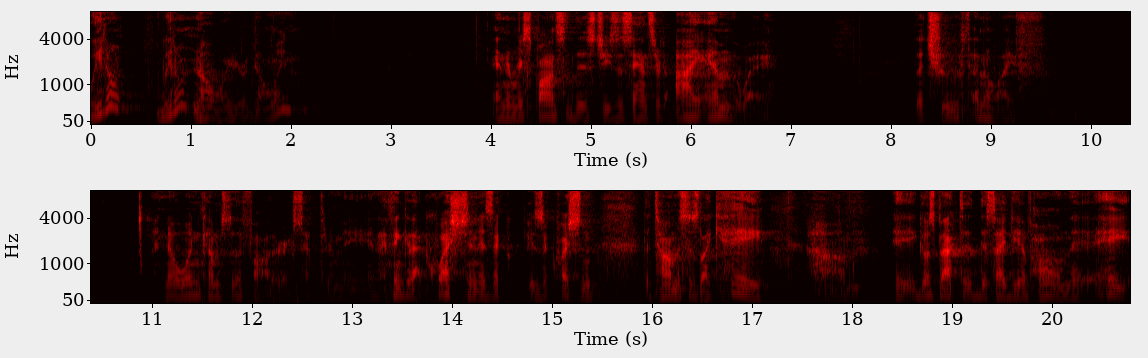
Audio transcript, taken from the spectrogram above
we don't, we don't know where you're going. And in response to this, Jesus answered, I am the way, the truth, and the life. No one comes to the Father except through me. And I think that question is a, is a question that Thomas is like, hey, um, it goes back to this idea of home. Hey,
